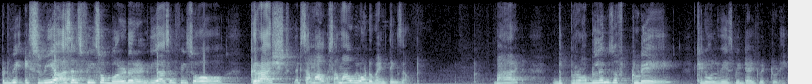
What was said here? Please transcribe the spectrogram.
But we, it's we ourselves feel so burdened, we ourselves feel so crushed that somehow, somehow we want to vent things out. But the problems of today can always be dealt with today.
